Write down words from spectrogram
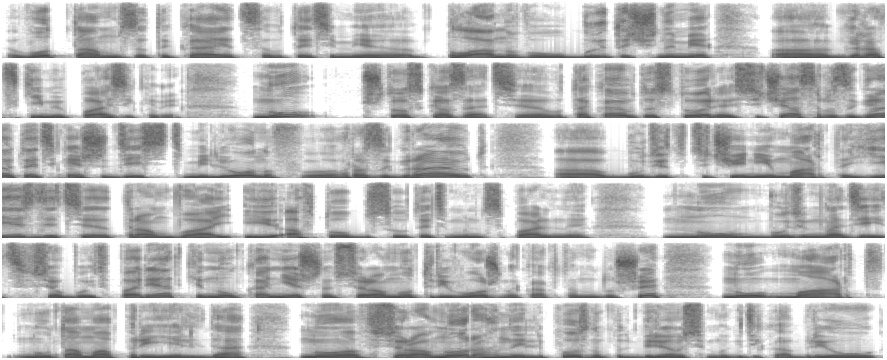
вот там затыкается вот этими планово-убыточными э, городскими пазиками. Ну, что сказать, э, вот такая вот история. Сейчас разыграют, эти, конечно, 10 миллионов э, разыграют, а, будет в течение марта ездить э, трамвай и автобусы вот эти муниципальные. Ну, будем надеяться, все будет в порядке. Ну, конечно, все равно тревожно как-то на душе. Ну, март, ну, там апрель, да, но все равно рано или поздно подберемся мы к декабрю,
